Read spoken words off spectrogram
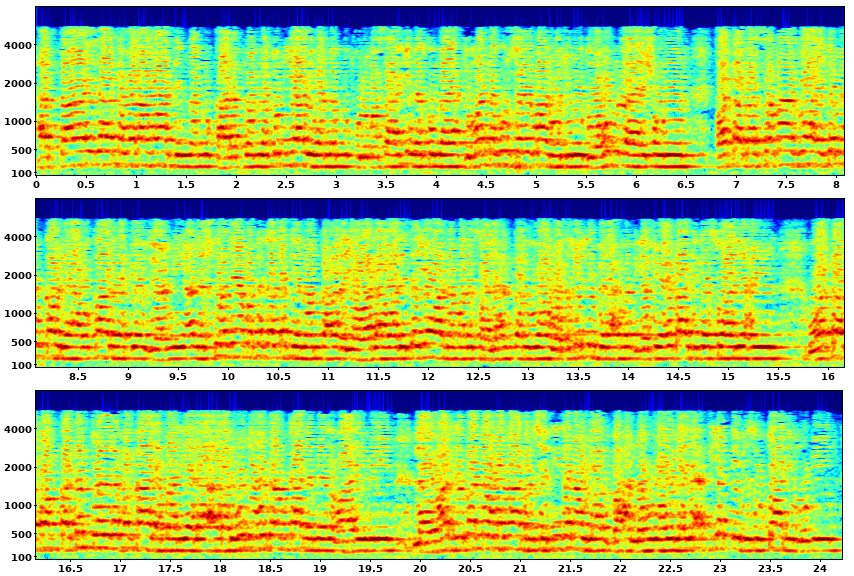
حتى إذا تولى واد قالت نملة يا أيها النمل ادخلوا مساكنكم لا يحكمنكم سليمان وجنود وهم لا يشعرون. فتبسم ضاحكا من قولها وقال رب أوزعني أن أشكر نعمتك التي أنعمت علي وعلى والدي وأن أعمل صالحا ترضاه وادخلني برحمتك في عبادك الصالحين. وتفقد الطير فقال ما لي لا أرى الهدهد أم كان من الغائبين. لو عذبنه عذابا شديدا أو لأذبحنه أو ليأتيني بسلطان مبين.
